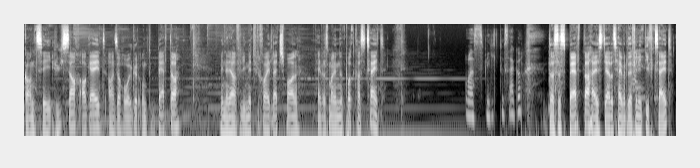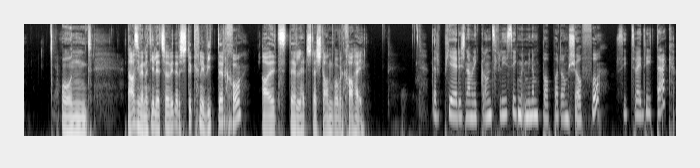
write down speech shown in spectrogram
ganze Haussache angeht. Also Holger und Bertha. Wenn ihr ja vielleicht mitbekommen habt, letztes Mal haben wir das mal in einem Podcast gesagt. Was willst du sagen? Dass es Bertha heisst, ja, das haben wir definitiv gesagt. Und da sind wir natürlich jetzt schon wieder ein Stückchen weitergekommen als der letzte Stand, den wir hatten. Der Pierre ist nämlich ganz fließig mit meinem Papa am Arbeiten, seit zwei, drei Tagen.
